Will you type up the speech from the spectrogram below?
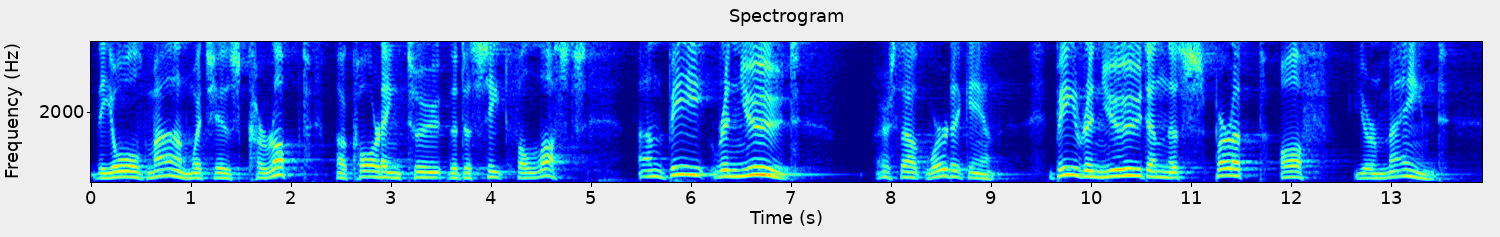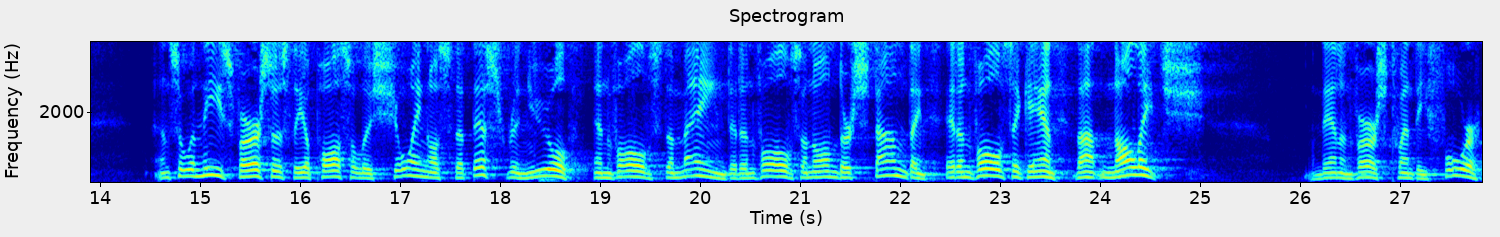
the old man which is corrupt according to the deceitful lusts, and be renewed. There's that word again. Be renewed in the spirit of your mind and so, in these verses, the apostle is showing us that this renewal involves the mind, it involves an understanding, it involves again that knowledge. And then in verse 24,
